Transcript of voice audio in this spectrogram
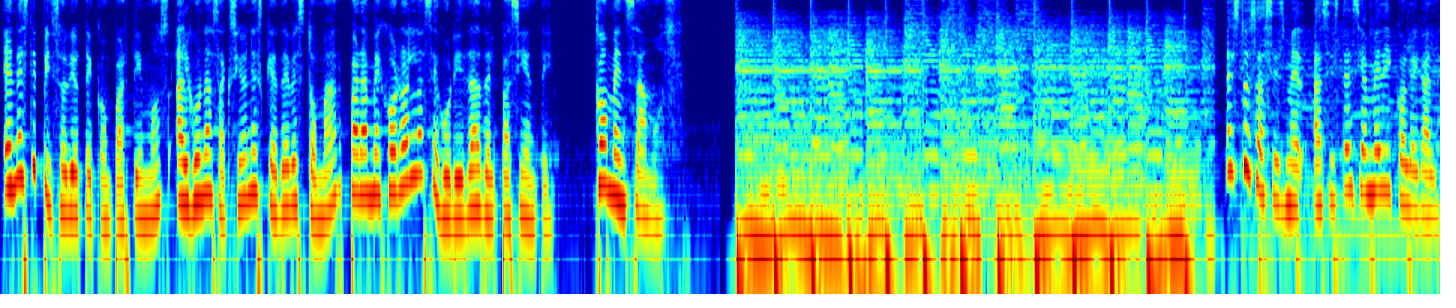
en este episodio te compartimos algunas acciones que debes tomar para mejorar la seguridad del paciente. Comenzamos. Asistencia Médico Legal,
